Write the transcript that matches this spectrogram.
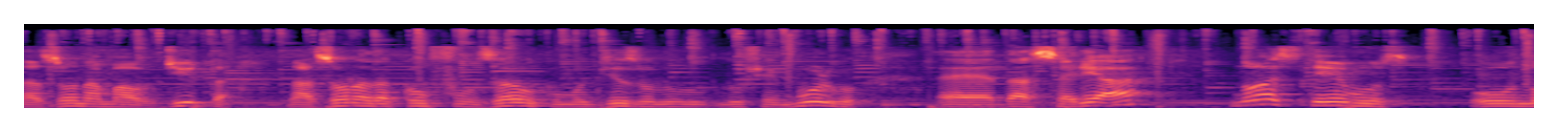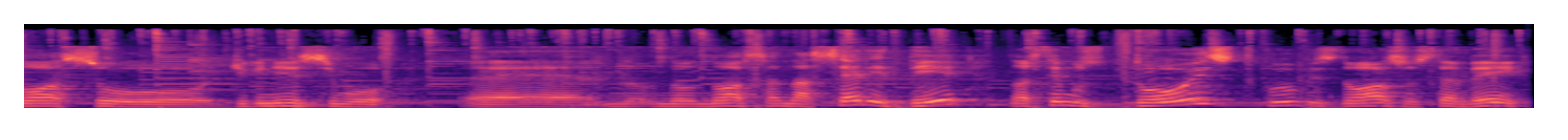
na zona maldita, na zona da confusão, como diz o Luxemburgo, é, da Série A. Nós temos o nosso digníssimo é, no, no, nossa, na Série D, nós temos dois clubes nossos também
